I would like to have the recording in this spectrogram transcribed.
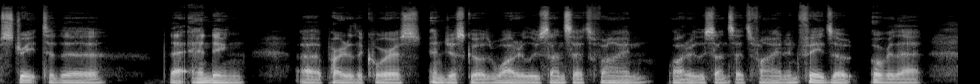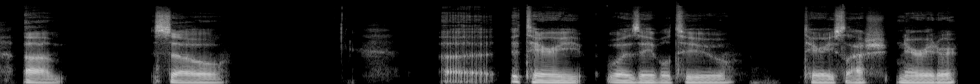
straight to the that ending uh, part of the chorus and just goes Waterloo sunset's fine, Waterloo sunset's fine, and fades out over that. Um, so uh, Terry was able to Terry slash narrator,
